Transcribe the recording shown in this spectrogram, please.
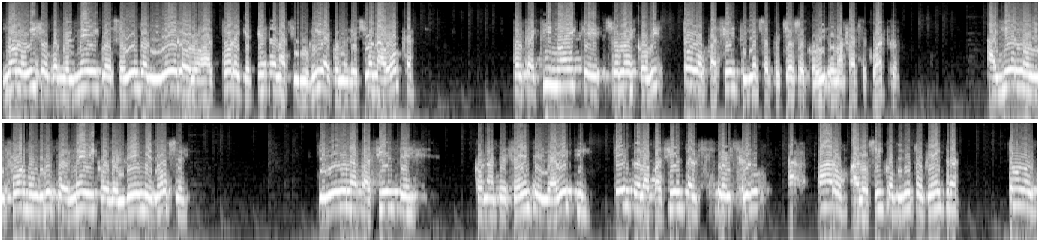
no lo hizo con el médico de segundo nivel o los actores que tienen la cirugía con lesión a la boca, porque aquí no es que solo es COVID, todo paciente ya sospechoso de COVID en la fase 4. Ayer nos informa un grupo de médicos del DM12 que una paciente con antecedentes de diabetes entra la paciente al centro de salud, paro a los cinco minutos que entra, todo,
